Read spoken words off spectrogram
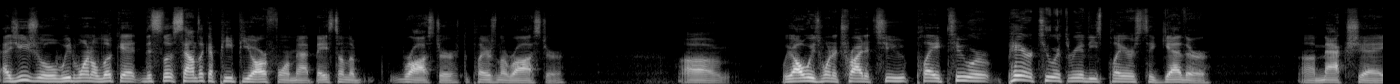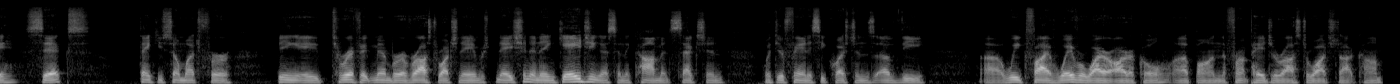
As usual, we'd want to look at this. Sounds like a PPR format based on the roster, the players on the roster. Um, we always want to try to two, play two or pair two or three of these players together. Uh, Mac Shea, six. Thank you so much for being a terrific member of Roster Watch Nation and engaging us in the comments section with your fantasy questions of the uh, week five waiver wire article up on the front page of rosterwatch.com.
